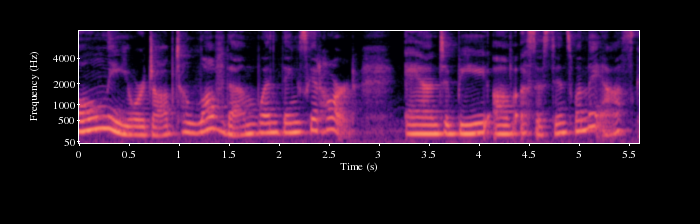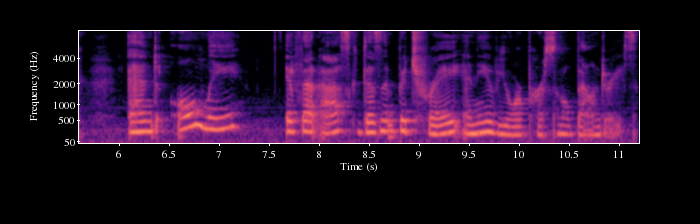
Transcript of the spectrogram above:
only your job to love them when things get hard and to be of assistance when they ask and only if that ask doesn't betray any of your personal boundaries.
